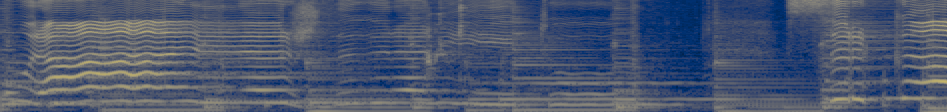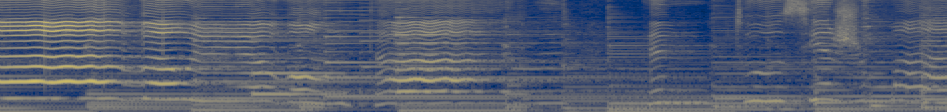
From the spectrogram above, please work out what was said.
muralhas de granito cercavam-lhe a vontade entusiasmada.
